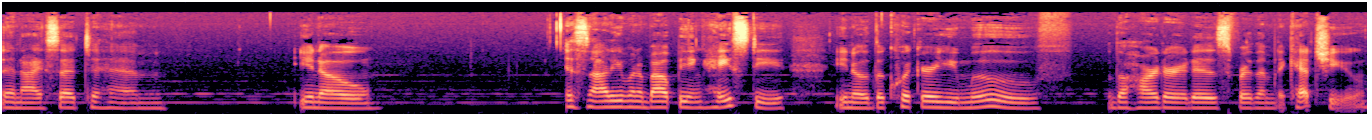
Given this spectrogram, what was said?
And I said to him, you know, it's not even about being hasty. You know, the quicker you move, the harder it is for them to catch you.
